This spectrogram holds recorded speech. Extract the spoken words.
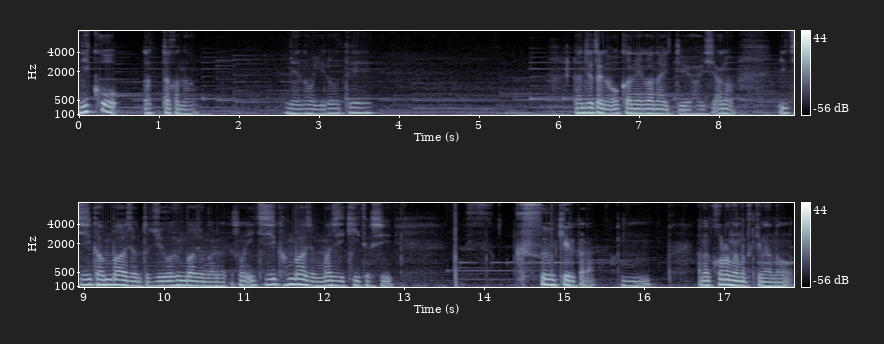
2個だったかな。目の色でランジャタイのお金がないっていう配信。あの1時間バージョンと15分バージョンがあるんだけどその1時間バージョンマジで聞いてほしい。クソウケるから。うん。あのコロナの時のあの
